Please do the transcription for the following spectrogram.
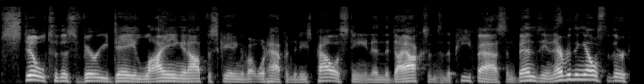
still to this very day lying and obfuscating about what happened in East Palestine and the dioxins and the PFAS and benzene and everything else that they're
